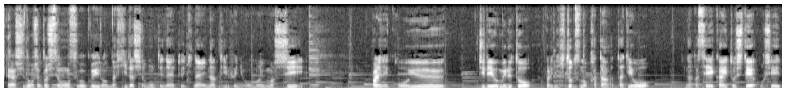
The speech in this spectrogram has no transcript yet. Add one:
だから指導者としてもすごくいろんな引き出しを持っていないといけないなっていうふうに思いますしやっぱりねこういう事例を見るとやっぱりね一つの型だけをなんか正解として教える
